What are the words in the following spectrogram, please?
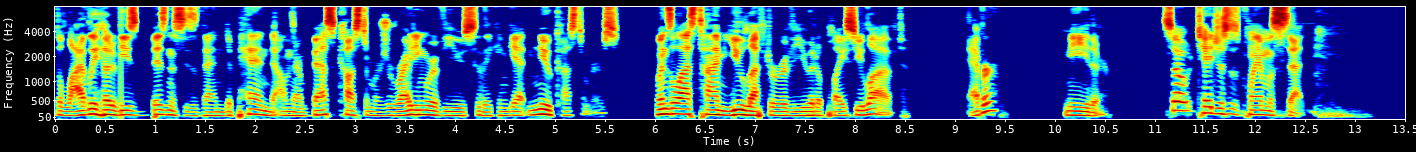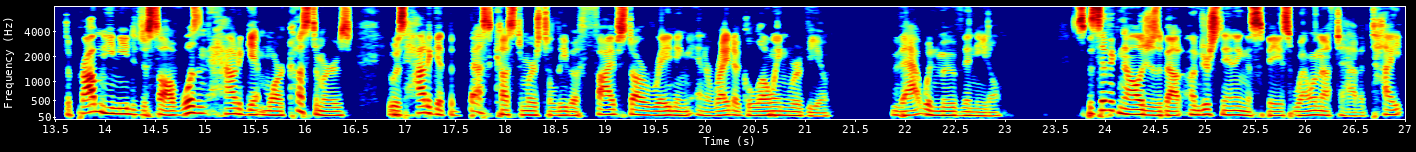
The livelihood of these businesses then depend on their best customers writing reviews so they can get new customers. When's the last time you left a review at a place you loved? Ever? Me either. So Tejas' plan was set. The problem he needed to solve wasn't how to get more customers, it was how to get the best customers to leave a five star rating and write a glowing review. That would move the needle. Specific knowledge is about understanding a space well enough to have a tight,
